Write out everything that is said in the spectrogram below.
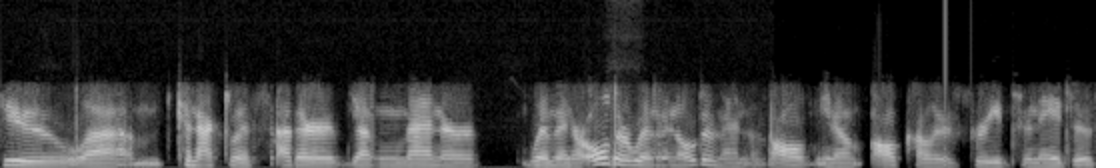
to um, connect with other young men or women or older women, older men of all, you know, all colors, creeds, and ages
